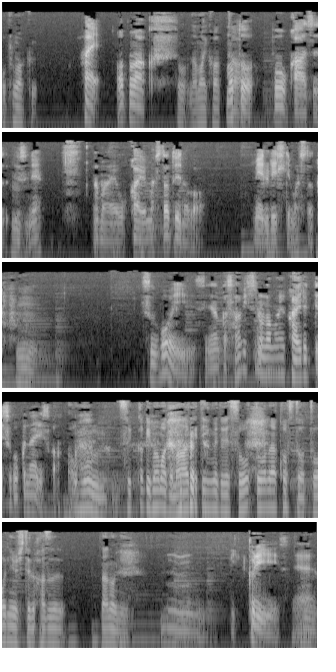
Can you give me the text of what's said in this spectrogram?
オープンワークはい。オープンワーク。の名前変わった。元、ボーカーズですね。名前を変えましたというのが、メールで来てましたと。うん。すごいですね。なんかサービスの名前変えるってすごくないですか？思う、せっかく今までマーケティングで相当なコストを投入してるはずなのに、うん。びっくりですね。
